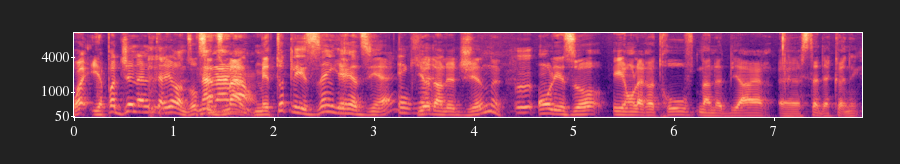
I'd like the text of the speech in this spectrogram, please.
Oui, il n'y a pas de gin à l'intérieur. Nous autres, c'est du mal. Mais tous les ingrédients qu'il y a dans le gin, on les a et on la retrouve dans notre bière euh, Stadaconé.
